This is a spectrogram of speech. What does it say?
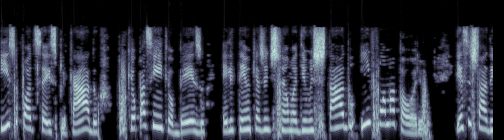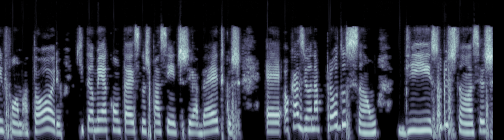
Isso pode ser explicado porque o paciente obeso, ele tem o que a gente chama de um estado inflamatório. E esse estado inflamatório, que também acontece nos pacientes diabéticos, é, ocasiona a produção de substâncias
